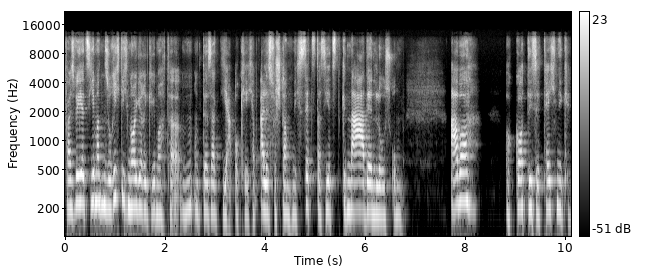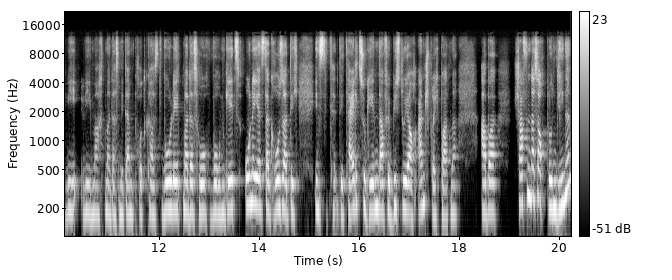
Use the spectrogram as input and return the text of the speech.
Falls wir jetzt jemanden so richtig neugierig gemacht haben und der sagt, ja, okay, ich habe alles verstanden, ich setze das jetzt gnadenlos um. Aber oh Gott, diese Technik, wie, wie macht man das mit einem Podcast? Wo lädt man das hoch? Worum geht's? Ohne jetzt da großartig ins Detail zu gehen, dafür bist du ja auch Ansprechpartner. Aber schaffen das auch Blondinen,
